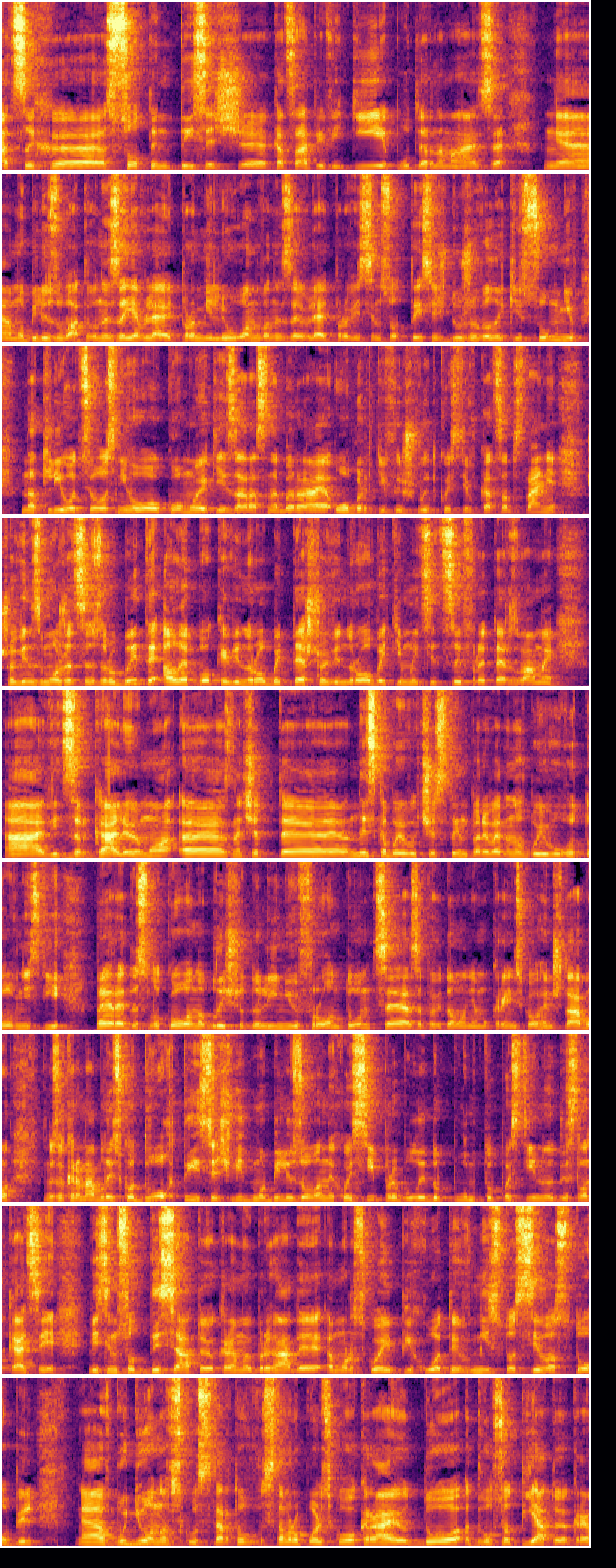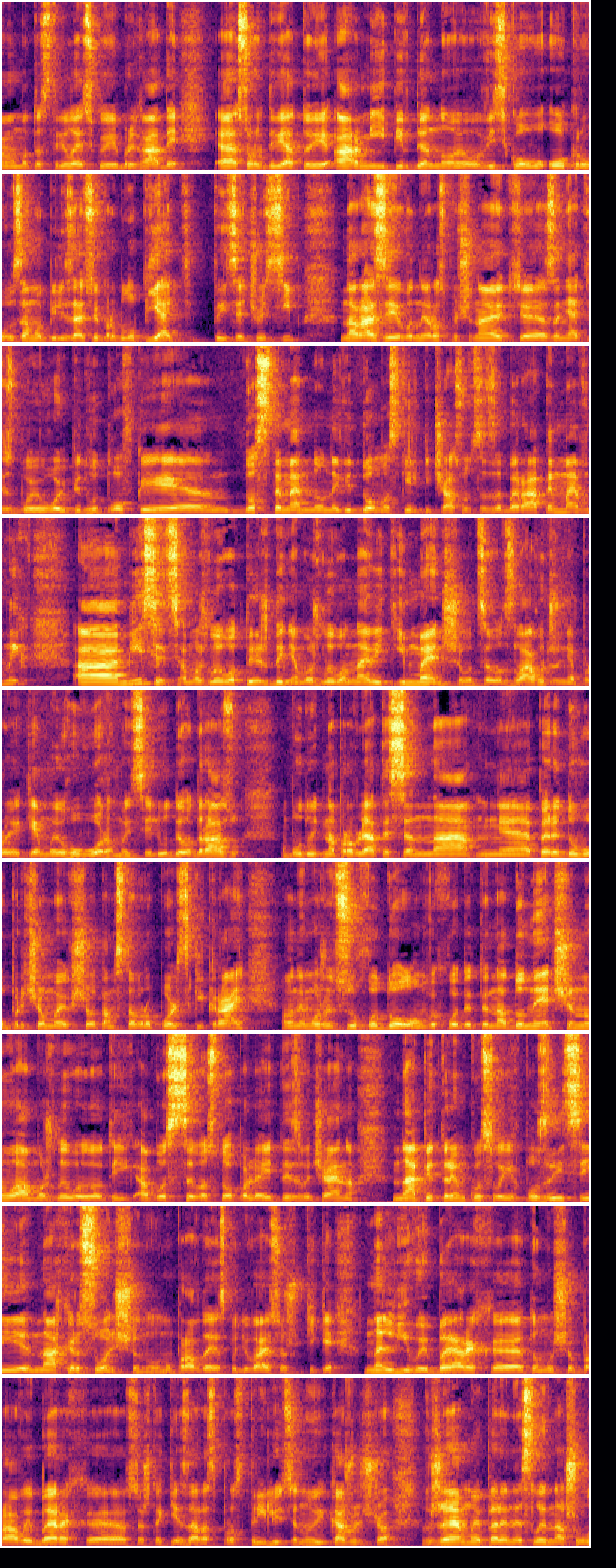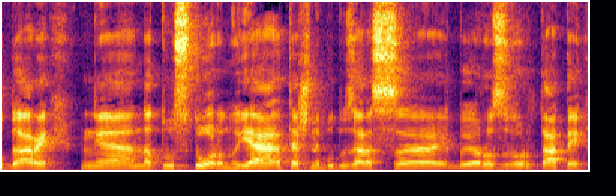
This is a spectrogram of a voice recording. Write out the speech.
цих е, сотень тисяч е, кацапів, які Путлер намагається е, мобілізувати. Вони заявляють про мільйон, вони заявляють про 800 тисяч. Дуже великий сумнів на тлі оцього снігового кому, який зараз набирає обертів і швидкості в Кацапстані, що він зможе це зробити, але поки він робить те, що він робить, і ми ці цифри теж з вами а, відзеркалюємо. Е, значить, е, низка бойових частин переведено в бойову готовність і передислоковано ближче до лінії фронту. Це за повідомленням українського генштабу. Зокрема, близько двох тисяч відмобілізованих осіб прибули до пункту постійної дислокації 810-ї окремої бригади морської піхоти в місто Севастопіль. Е, В Будьоновську Стартов- Ставропольського краю до 205-ї окремої мотострілецької бригади е, 49-ї армії Південного військового округу за мобілізацію прибуло 5 тисяч осіб. Наразі вони розпочинають е, заняття з бойової підготовки. Е, Достеменно невідомо скільки часу це забиратиме в них. А місяць, а можливо тиждень, а можливо навіть і менше. Оце от злагодження, про яке ми говоримо. І ці люди одразу будуть направлятися на е, передову. Причому, якщо там Ставропольський край, вони можуть суходолом виходити на Донеччину, а можливо, або з Севастополя йти, звичайно, на підтримку своїх позицій на Херсонщину. Ну, правда, я сподіваюся, що тільки на лівий берег, е, тому що правий берег е, все ж таки зараз прострілюється. Ну і кажуть, що вже ми перенесли наші удари е, на ту сторону. Я теж не буду зараз якби розгортати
